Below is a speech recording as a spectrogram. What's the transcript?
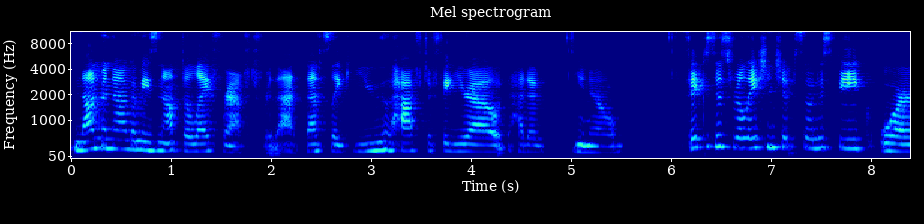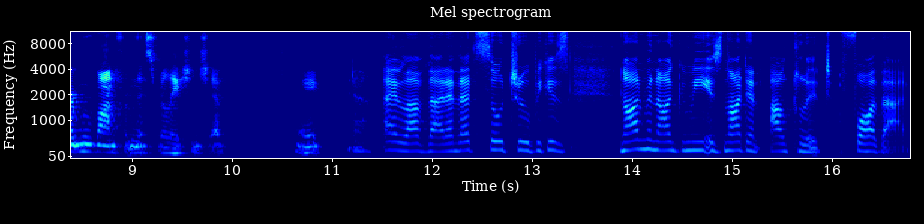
non-monogamy is not the life raft for that. That's like you have to figure out how to you know fix this relationship so to speak or move on from this relationship right? Yeah. I love that and that's so true because non-monogamy is not an outlet for that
